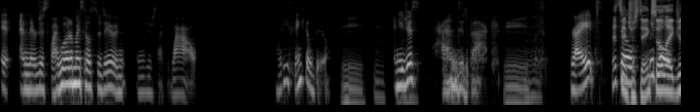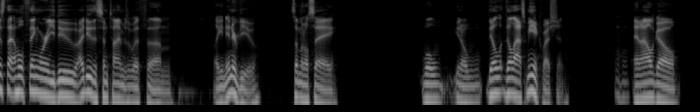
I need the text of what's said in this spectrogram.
it, and they're just like, "What am I supposed to do?" And and you're just like, "Wow, what do you think you'll do?" Mhm. And you just hand it back, Mm. right? That's So interesting. so like just that whole thing where you do I do this sometimes with um like an interview. Someone will say, Well, you know, they'll they'll ask me a question. Mhm. And I'll go,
